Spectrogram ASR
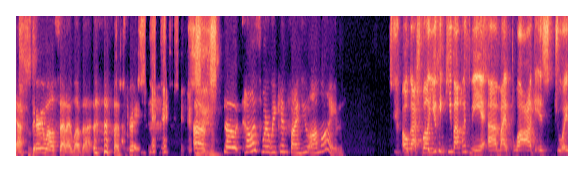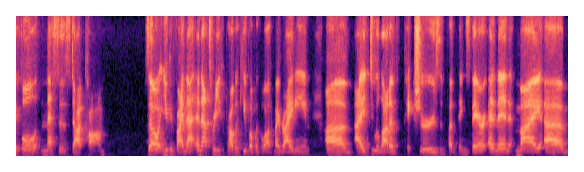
Yes, very well said. I love that. That's great. Um, so tell us where we can find you online. Oh gosh, well, you can keep up with me. Uh, my blog is joyfulmesses.com. So you can find that. And that's where you can probably keep up with a lot of my writing. Um, I do a lot of pictures and fun things there. And then my um,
